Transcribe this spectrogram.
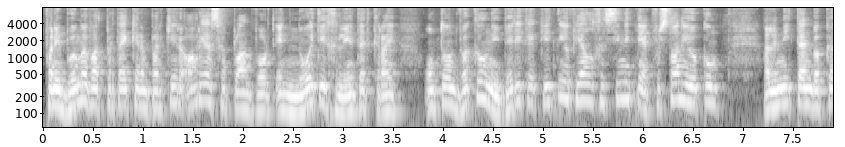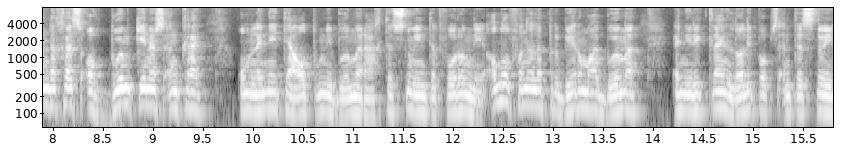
van die bome wat partykeer in parkeer areas geplant word en nooit die geleentheid kry om te ontwikkel nie. Dirk, ek weet nie of jy al gesien het nie. Ek verstaan nie hoekom hulle nie tuinbekundig is of boomkenners inkry om hulle net te help om die bome reg te snoei en te vorm nie. Almal van hulle probeer om daai bome in hierdie klein lollipops in te snoei.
